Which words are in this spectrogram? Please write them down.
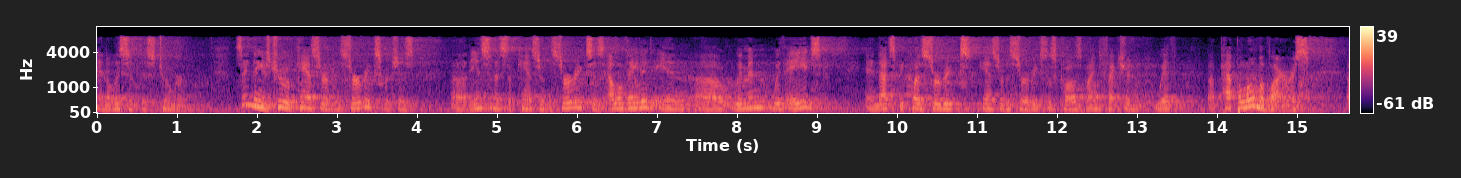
and elicit this tumor. The same thing is true of cancer of the cervix, which is uh, the incidence of cancer of the cervix is elevated in uh, women with AIDS, and that's because cervix, cancer of the cervix is caused by infection with a papillomavirus. Uh,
